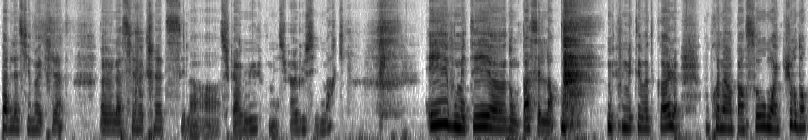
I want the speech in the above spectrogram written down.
pas de la cyanoacrylate. Euh, la cyanoacrylate, c'est la superglue, mais superglue, c'est une marque. Et vous mettez, euh, donc pas celle-là, mais vous mettez votre colle, vous prenez un pinceau ou un cure-dent.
